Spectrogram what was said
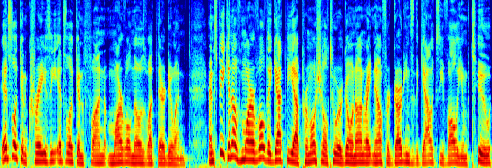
it's looking crazy. It's looking fun. Marvel knows what they're doing. And speaking of Marvel, they got the uh, promotional tour going on right now for Guardians of the Galaxy Volume 2.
